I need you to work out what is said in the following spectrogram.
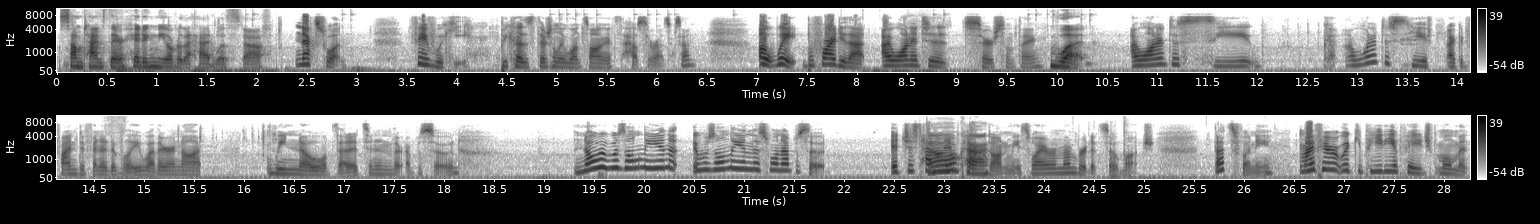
sometimes they're hitting me over the head with stuff. next one. Fave wiki because there's only one song. It's the House of the Rising Sun. Oh wait, before I do that, I wanted to search something. What? I wanted to see. I wanted to see if I could find definitively whether or not we know that it's in another episode. No, it was only in it was only in this one episode. It just had an Oh, impact okay. on me, so I remembered it so much. That's funny. My favorite Wikipedia page moment.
